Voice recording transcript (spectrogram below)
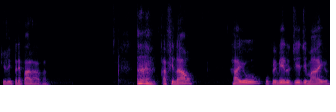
que lhe preparava. Afinal, raiou o primeiro dia de maio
